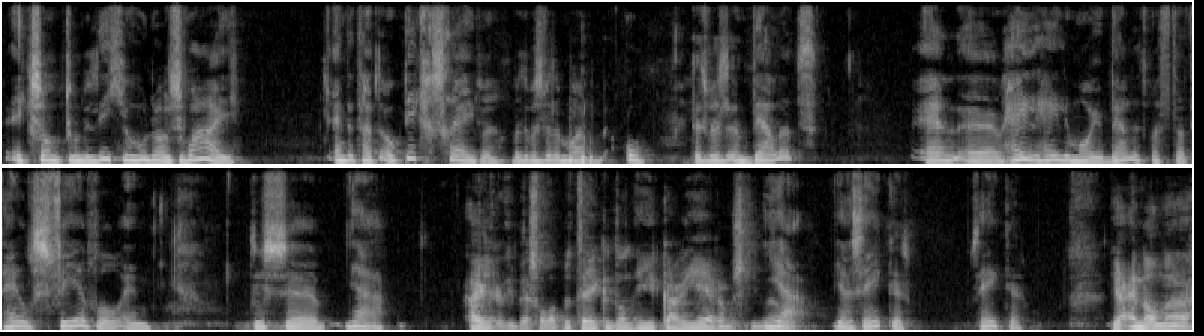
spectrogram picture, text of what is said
Ik zong toen het liedje Who Knows Why. En dat had ook Dick geschreven. Maar dat was wel een mooi, oh, dat was een ballad. En een hele, hele mooie ballad was dat. Heel sfeervol. En dus eh, ja, Eigenlijk heeft hij best wel wat betekend dan in je carrière misschien wel. ja, ja, zeker. Zeker. Ja, en dan eh,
